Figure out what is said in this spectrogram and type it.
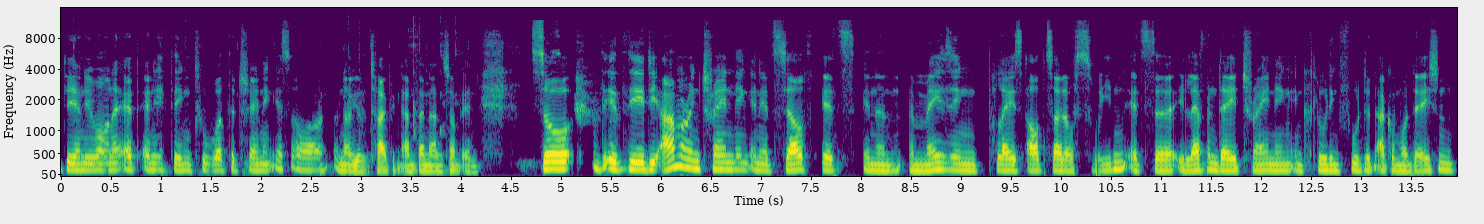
Dean, do you want to add anything to what the training is, or no? You're typing, and then I'll jump in. So the the, the armoring training in itself, it's in an amazing place outside of Sweden. It's a 11 day training, including food and accommodation,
